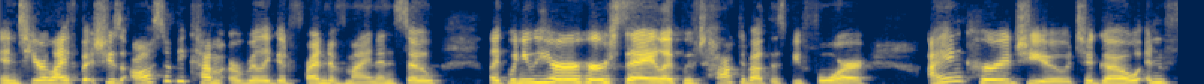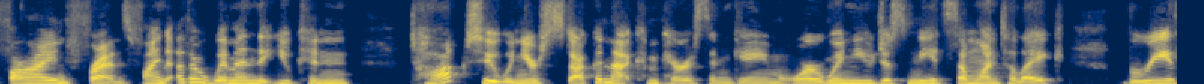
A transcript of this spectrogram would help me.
into your life. But she's also become a really good friend of mine. And so, like, when you hear her say, like, we've talked about this before, I encourage you to go and find friends, find other women that you can talk to when you're stuck in that comparison game or when you just need someone to like breathe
